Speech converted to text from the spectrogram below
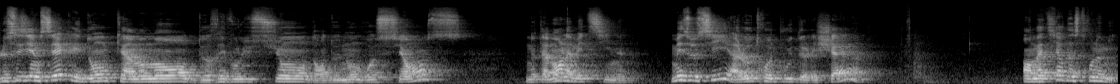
Le XVIe siècle est donc un moment de révolution dans de nombreuses sciences, notamment la médecine, mais aussi, à l'autre bout de l'échelle, en matière d'astronomie.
